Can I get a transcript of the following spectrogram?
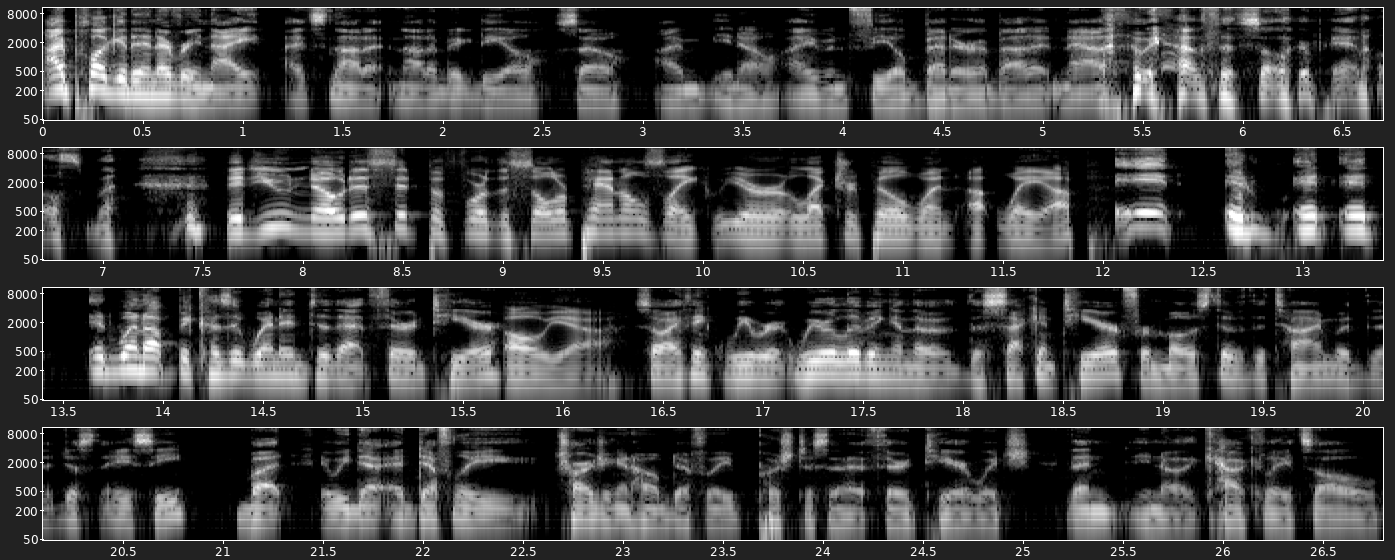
I plug it in every night. It's not a not a big deal. So I'm, you know, I even feel better about it now that we have the solar panels. But Did you notice it before the solar panels? Like your electric bill went up, way up. it it it it it went up because it went into that third tier. Oh yeah. So I think we were we were living in the the second tier for most of the time with the, just the AC. But it, we de- definitely charging at home definitely pushed us in a third tier, which then you know it calculates all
